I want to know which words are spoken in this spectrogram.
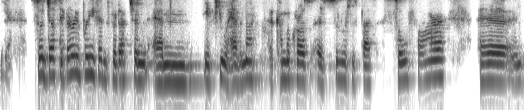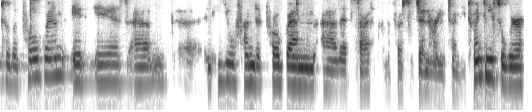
Yeah. So just a very brief introduction. Um, if you have not come across a Solutions Plus so far, uh, into the program. It is um, uh, an EU-funded program uh, that started on the 1st of January 2020. So we're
